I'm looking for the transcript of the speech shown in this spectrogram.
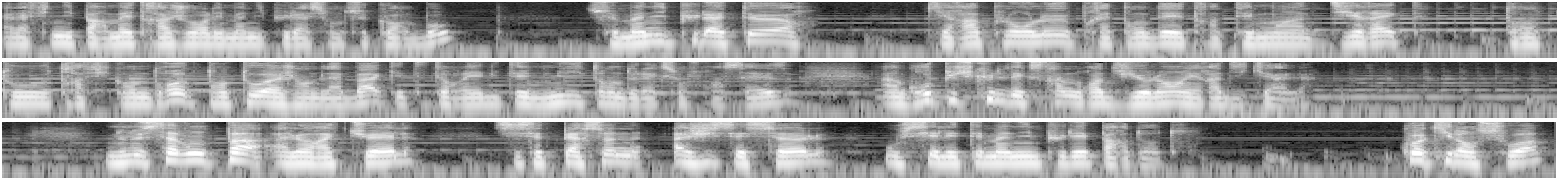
Elle a fini par mettre à jour les manipulations de ce corbeau. Ce manipulateur, qui rappelons-le, prétendait être un témoin direct, tantôt trafiquant de drogue, tantôt agent de la BAC, était en réalité une militante de l'action française, un groupuscule d'extrême droite violent et radical. Nous ne savons pas à l'heure actuelle si cette personne agissait seule ou si elle était manipulée par d'autres. Quoi qu'il en soit,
